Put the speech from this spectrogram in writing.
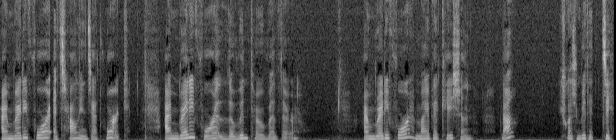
I'm ready for a challenge at work. I'm ready for the winter weather. I'm ready for my vacation. 나 휴가 준비됐지?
